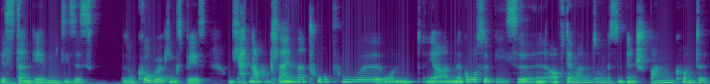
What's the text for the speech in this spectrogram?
ist dann eben dieses so ein Coworking Space. Und die hatten auch einen kleinen Naturpool und ja, eine große Wiese, auf der man so ein bisschen entspannen konnte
